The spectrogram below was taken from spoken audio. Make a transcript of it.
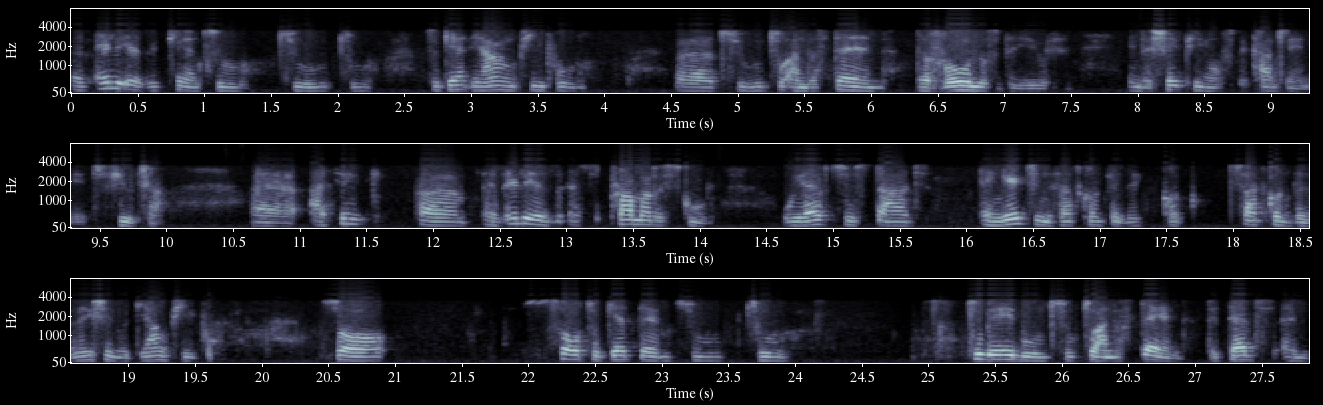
as early as we can to to to to get young people uh, to to understand the role of the youth in the shaping of the country and its future. Uh, I think um, as early as, as primary school, we have to start engaging such, conversa- such conversation with young people. So, so to get them to to to be able to, to understand the depths and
